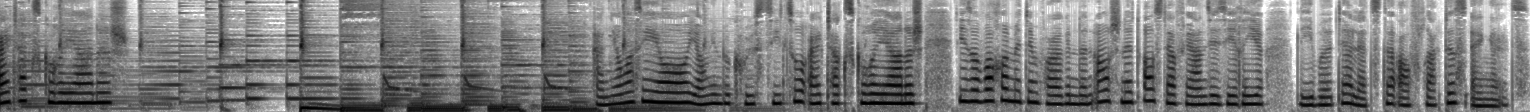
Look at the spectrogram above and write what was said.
Alltagskoreanisch. Annyeonghaseyo, Jongin begrüßt Sie zu Alltagskoreanisch, diese Woche mit dem folgenden Ausschnitt aus der Fernsehserie Liebe, der letzte Auftrag des Engels.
